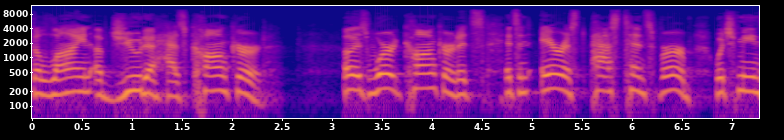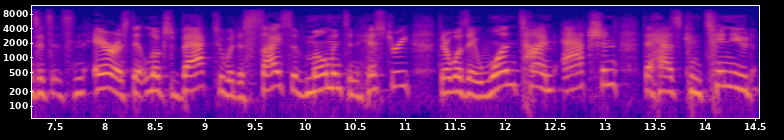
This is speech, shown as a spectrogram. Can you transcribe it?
the line of Judah, has conquered. Oh, this word conquered, it's, it's an aorist past tense verb, which means it's, it's an aorist. It looks back to a decisive moment in history. There was a one time action that has continued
